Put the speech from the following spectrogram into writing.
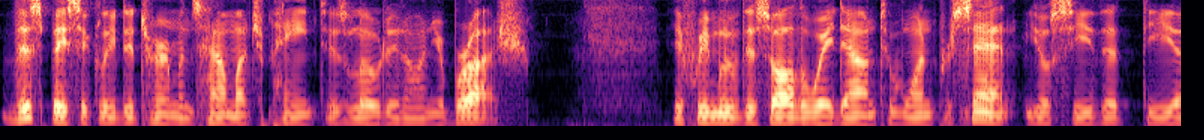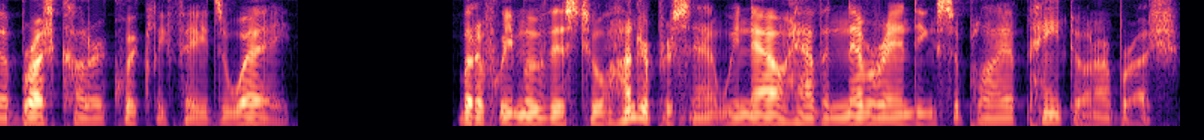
This basically determines how much paint is loaded on your brush. If we move this all the way down to 1%, you'll see that the uh, brush color quickly fades away. But if we move this to 100%, we now have a never-ending supply of paint on our brush.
